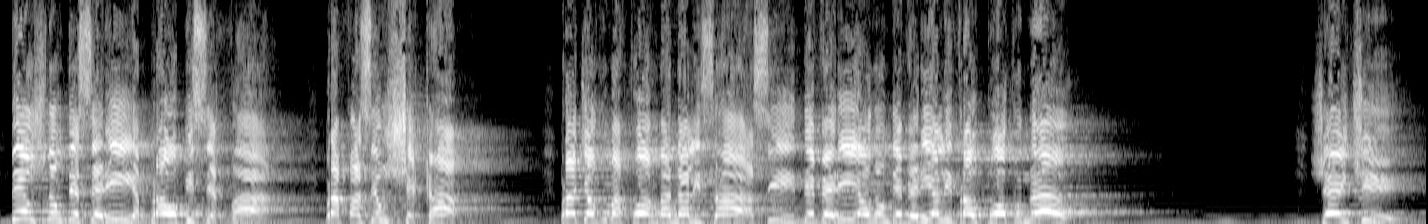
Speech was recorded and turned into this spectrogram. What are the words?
Deus não desceria para observar, para fazer um check-up, para de alguma forma analisar se deveria ou não deveria livrar o povo, não. Gente,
